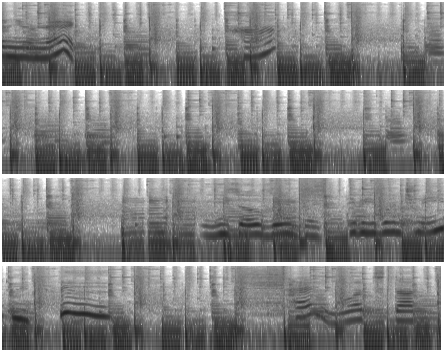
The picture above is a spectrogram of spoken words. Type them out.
on your neck? Huh? He's a vampire. Maybe he wants to eat me. hey, what's that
